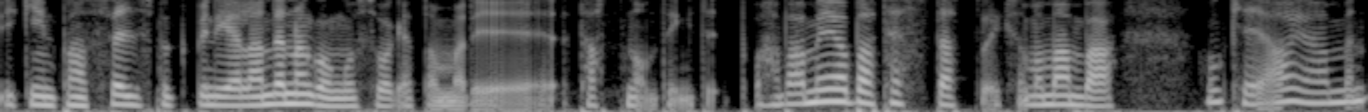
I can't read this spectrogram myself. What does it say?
gick in på hans Facebook-meddelande någon gång och såg att de hade tagit någonting typ. Och han bara, men jag har bara testat liksom. Och man bara, okej, okay, ja ja men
